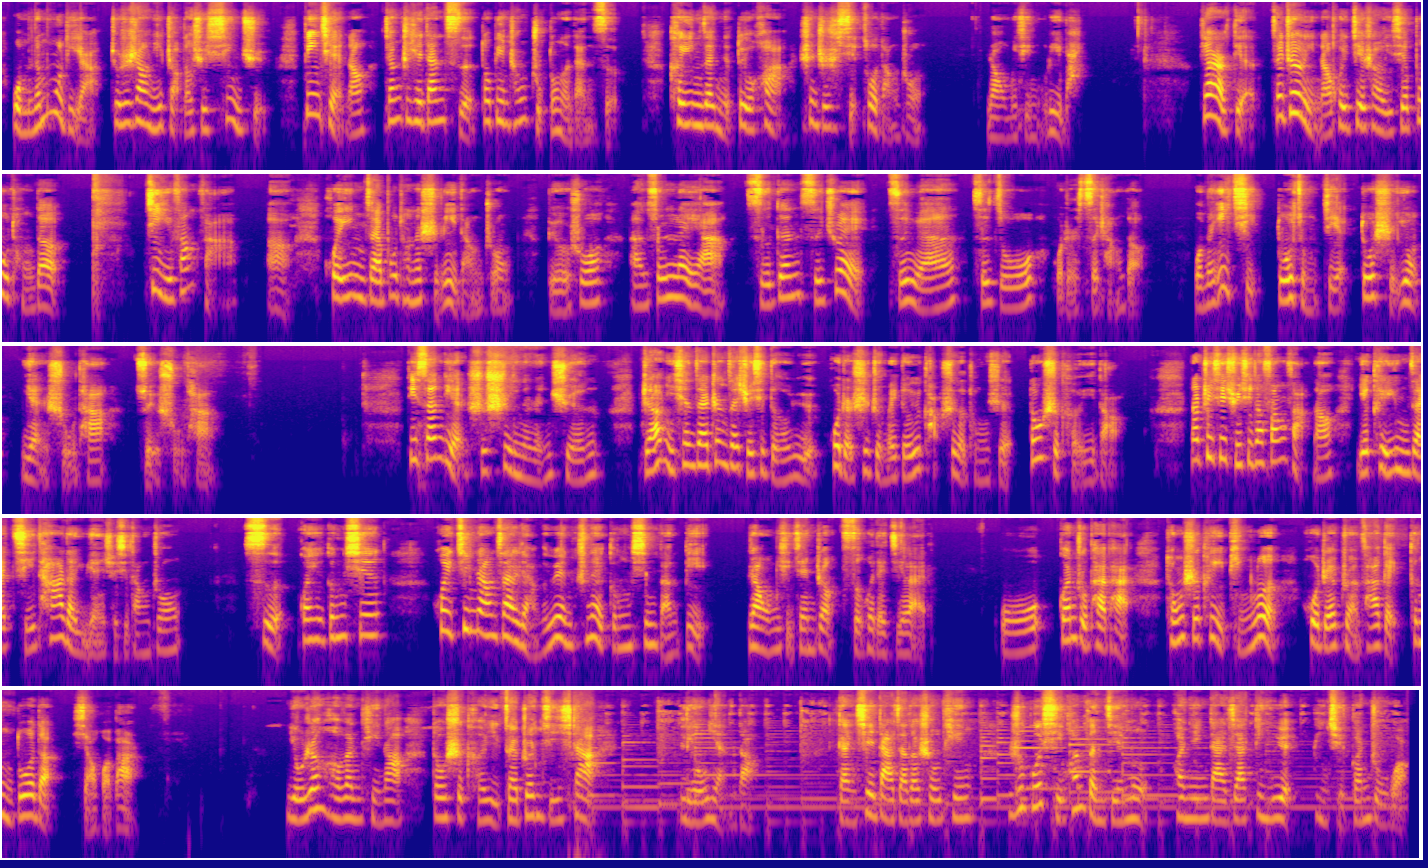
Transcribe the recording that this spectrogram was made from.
我们的目的啊，就是让你找到学习兴趣，并且呢，将这些单词都变成主动的单词，可以用在你的对话甚至是写作当中。让我们一起努力吧。第二点，在这里呢，会介绍一些不同的 记忆方法啊，会用在不同的实例当中，比如说按分类啊，词根、词缀。词源、词组或者是词长等，我们一起多总结、多使用，眼熟它、嘴熟它。第三点是适应的人群，只要你现在正在学习德语，或者是准备德语考试的同学，都是可以的。那这些学习的方法呢，也可以用在其他的语言学习当中。四、关于更新，会尽量在两个月之内更新完毕。让我们一起见证词汇的积累。五，关注派派，同时可以评论或者转发给更多的小伙伴。有任何问题呢，都是可以在专辑下留言的。感谢大家的收听，如果喜欢本节目，欢迎大家订阅并且关注我。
